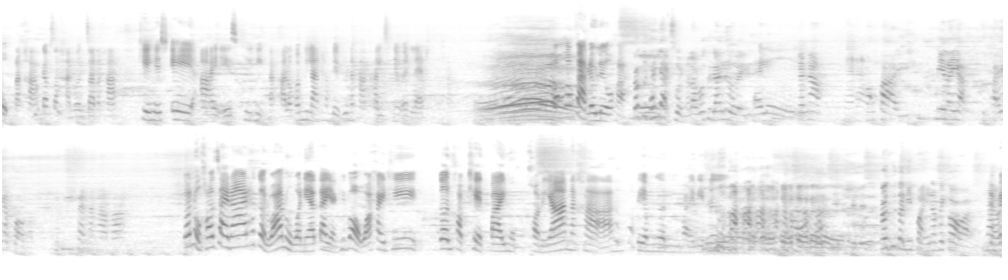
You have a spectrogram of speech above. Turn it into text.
16 นะคะ กับสาขานวลจันทร์นะคะ K H A I S คลินิกนะคะ แล้วก็มีร้านทำเด็บด้วยนะคะคาริสเนลแอนด์แลชนะคะต้องต้องฝากเร็วๆค่ะ ก็คือถ้าอยากสวยเหมือนเราก็คือได้เลย ได้เลย แนะนแนะนำต้องไป มีอะไรอยากสุดท้ายอยากบอกกับพี่ๆแฟนนางงามบ้างำก็หนูเข้าใจได้ถ้าเกิดว่าหนูวันเนี้ยแต่อย่างที่บอกว่าใครที่ เกินขอบเขตไปหนูขออนุญาตนะคะ เตรียมเงินไว้นิดนึงก็คือตอนนี้ปล่อยให้นำไปก่อนนำไป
